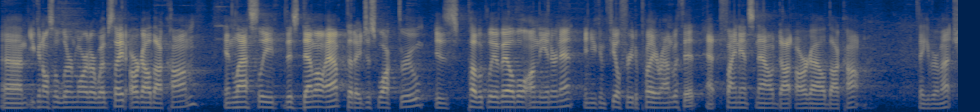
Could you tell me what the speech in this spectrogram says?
Um, you can also learn more at our website, argyle.com. And lastly, this demo app that I just walked through is publicly available on the internet, and you can feel free to play around with it at financenow.argyle.com. Thank you very much.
